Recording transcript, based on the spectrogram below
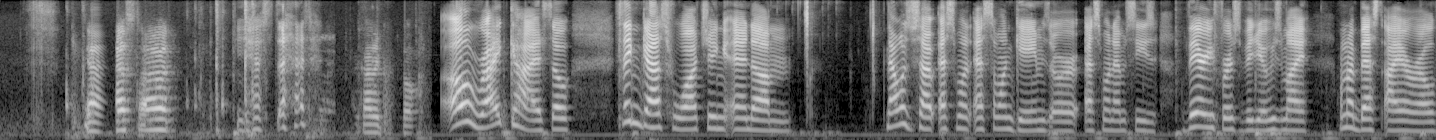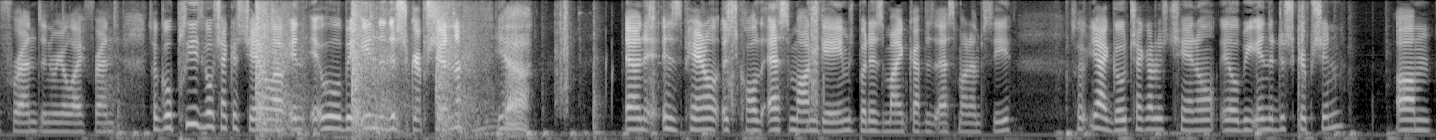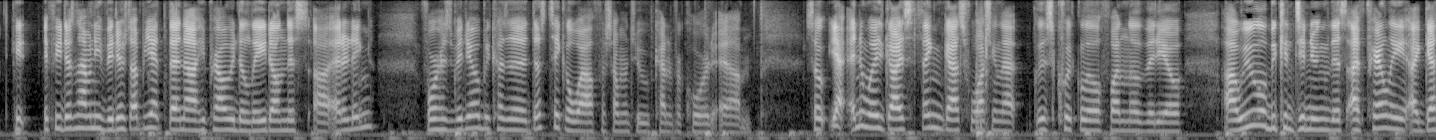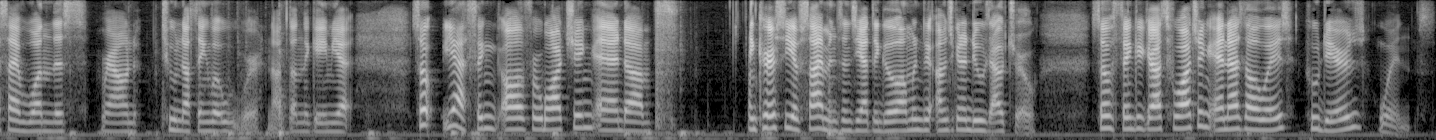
Yeah, that's that. Yes, Dad. I gotta go. All right, guys. So, thank you guys for watching, and um, that was Smon Smon Games or SmonMC's very first video. He's my one of my best IRL friends and real life friends. So go, please go check his channel out, and it will be in the description. Yeah. And his channel is called Smon Games, but his Minecraft is Smon MC. So yeah, go check out his channel. It'll be in the description. Um, he, if he doesn't have any videos up yet, then uh, he probably delayed on this uh, editing for his video because it does take a while for someone to kind of record. Um, so yeah, anyways, guys, thank you guys for watching that this quick little fun little video. Uh, we will be continuing this. I apparently, I guess I won this round two nothing, but we're not done the game yet. So yeah, thank all for watching, and um, in courtesy of Simon, since he had to go, I'm gonna, I'm just gonna do his outro. So thank you guys for watching, and as always, who dares wins.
